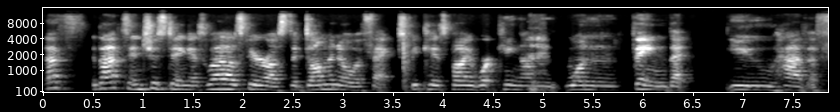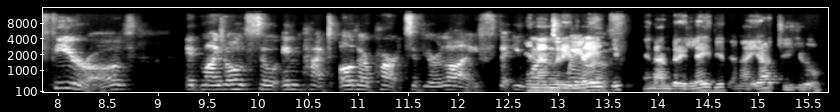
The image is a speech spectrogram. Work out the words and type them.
That's that's interesting as well, Spiros, the domino effect, because by working on one thing that you have a fear of, it might also impact other parts of your life that you and unrelated and unrelated, and I add to you,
